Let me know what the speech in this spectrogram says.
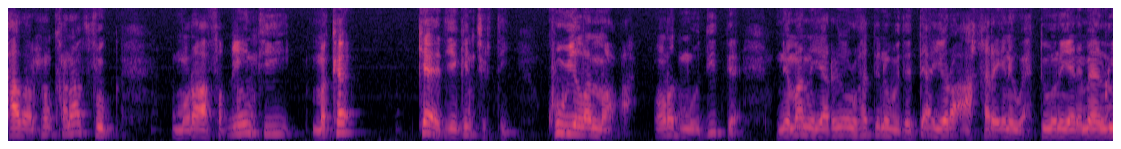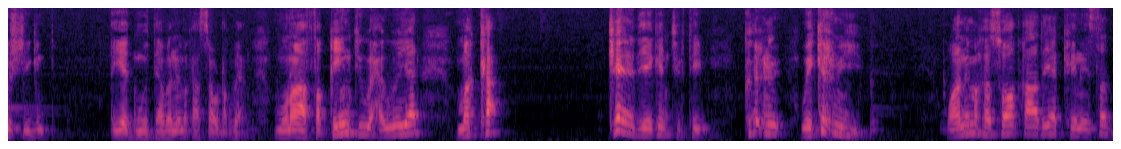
hadal xun kana fog. Munaafiqiintii maka ka adeegan jirtay kuwii la nooca oonad moodidba niman yaryaro haddana wada da-yaroo aakhare inay wax doonayaan amaan loo sheegin ayaad moodaaba nimankaas u dhaqmayaan munaafiqiintii waxa weeyaan maka ka adeegan jirtay way ka xun waa nimanka soo qaadaya kiniisad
